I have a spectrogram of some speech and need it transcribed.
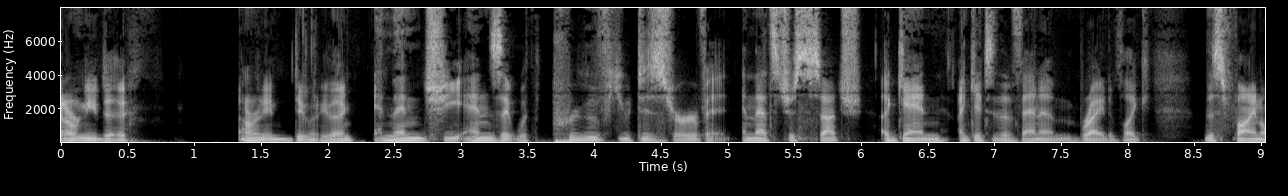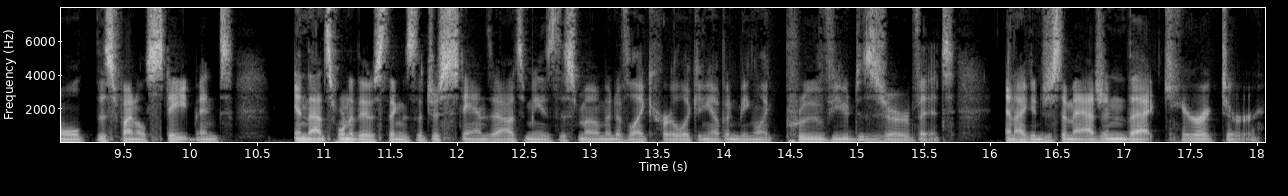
don't need to. I don't need to do anything. And then she ends it with prove you deserve it. And that's just such again, I get to the venom, right, of like this final this final statement. And that's one of those things that just stands out to me is this moment of like her looking up and being like, prove you deserve it. And I can just imagine that character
